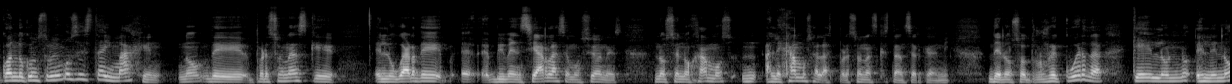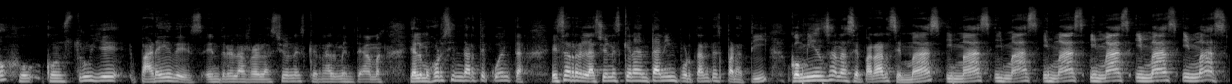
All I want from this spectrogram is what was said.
cuando construimos esta imagen, ¿no? De personas que en lugar de eh, vivenciar las emociones, nos enojamos, alejamos a las personas que están cerca de mí, de nosotros. Recuerda que el, el, enojo construye paredes entre las relaciones que realmente amas. Y a lo mejor sin darte cuenta, esas relaciones que eran tan importantes para ti comienzan a separarse más y más y más y más y más y más y más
